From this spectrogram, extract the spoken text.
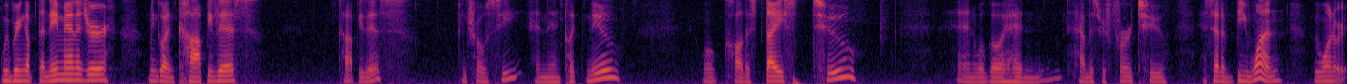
we bring up the name manager. Let me go ahead and copy this. Copy this. Control C and then click new. We'll call this dice 2 and we'll go ahead and have this refer to instead of B1 we want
